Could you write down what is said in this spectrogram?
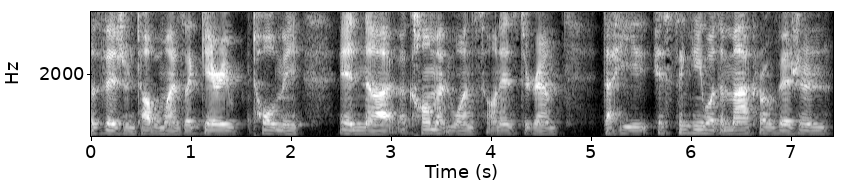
the vision top of mind. It's like Gary told me in uh, a comment once on Instagram that he is thinking about the macro vision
